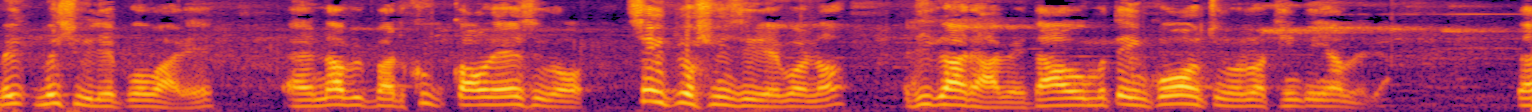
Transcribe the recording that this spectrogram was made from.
မိတ်မိတ်ဆွေလည်းပေါ်ပါတယ်အဲနောက်ပြီးပါတစ်ခုကောင်းလဲဆိုတော့စိတ်ပျော်ရွှင်စေတယ်ပေါ့နော်အဓိကဒါပဲဒါကိုမတိမ်ကောအောင်ကျွန်တော်တို့ကထိန်းသိမ်းရမယ်ဗျဒါ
